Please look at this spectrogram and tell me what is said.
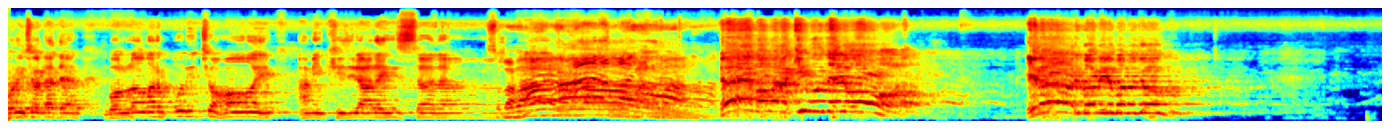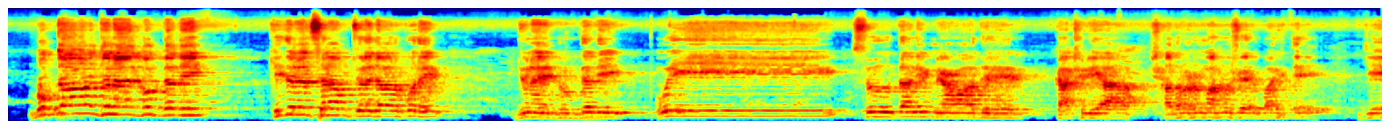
পরিচয়টা দেন। বলল আমার পরিচয় আমি খিজির আলাইহিস সালাম। এ বাবা কি বুঝলেন ও এবার গভীর মনোযোগ। সালাম চলে যাওয়ার পরে ওই সুলতান কাঠুরিয়া সাধারণ মানুষের বাড়িতে যে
